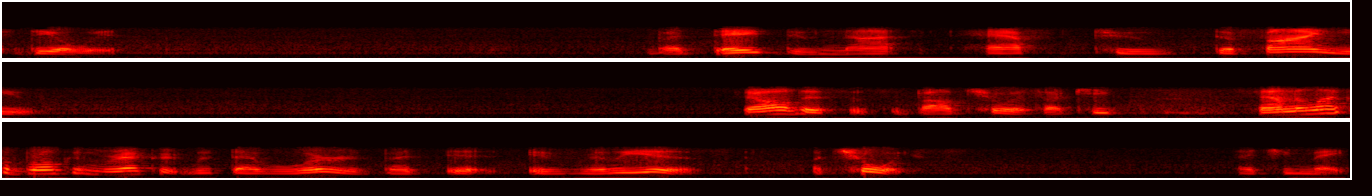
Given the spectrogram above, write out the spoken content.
to deal with, but they do not have to define you. See, all this is about choice. I keep Sounding like a broken record with that word, but it it really is a choice that you make.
